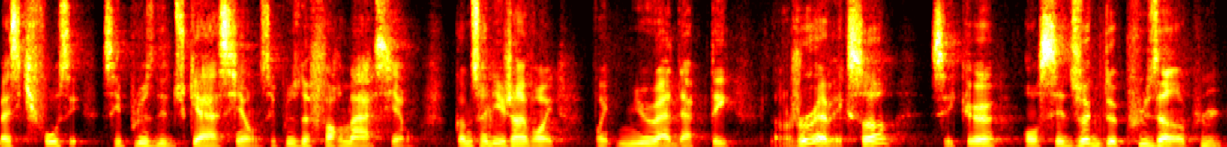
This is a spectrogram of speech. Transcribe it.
ben, ce qu'il faut, c'est plus d'éducation, c'est plus de formation. Comme ça, les gens vont être, mieux adaptés. L'enjeu avec ça, c'est qu'on s'éduque de plus en plus.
